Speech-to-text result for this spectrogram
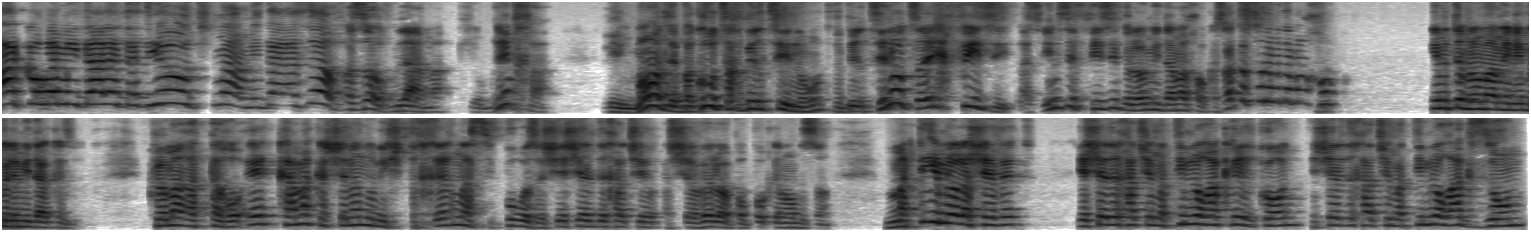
מה קורה מד' עד י'? שמע, מד' עזוב, עזוב, למה? כי אומרים לך, ללמוד לבגרות צריך ברצינות, וברצינות צריך פיזי. אז אם זה פיזי ולא למידה מרחוק, אז אל תעשו למידה מרחוק, אם אתם לא מאמינים בלמידה כזאת. כלומר, אתה רואה כמה קשה לנו להשתחרר מהסיפור הזה, שיש ילד אחד ששווה לו, אפרופו כמו בזון. מתאים לו לשבת, יש ילד אחד שמתאים לו רק לרקוד, יש ילד אחד שמתאים לו רק זום,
